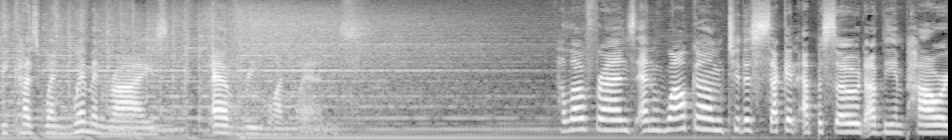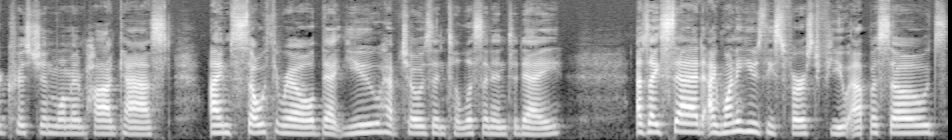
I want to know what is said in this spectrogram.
Because when women rise, everyone wins. Hello, friends, and welcome to the second episode of the Empowered Christian Woman podcast. I'm so thrilled that you have chosen to listen in today. As I said, I want to use these first few episodes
